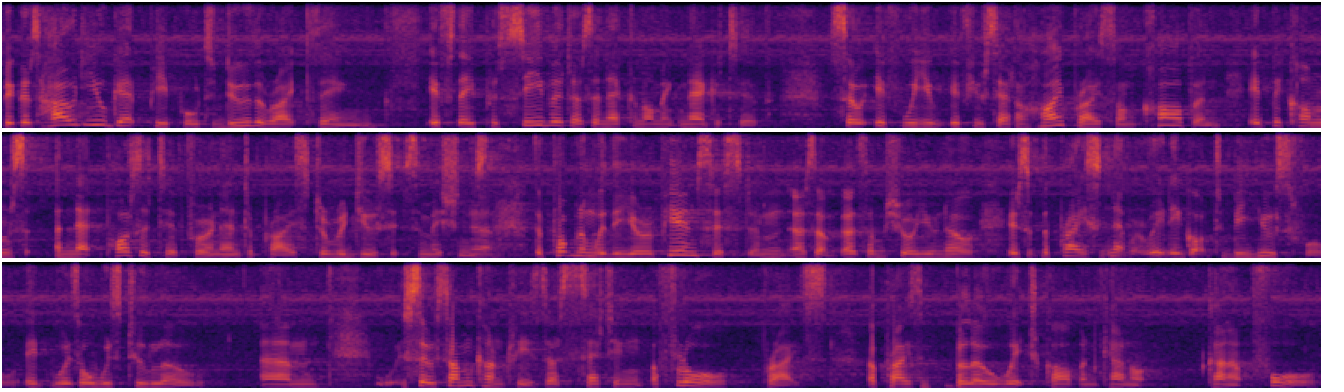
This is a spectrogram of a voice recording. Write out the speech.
Because how do you get people to do the right thing if they perceive it as an economic negative? So if, we, if you set a high price on carbon, it becomes a net positive for an enterprise to reduce its emissions. Yeah. The problem with the European system, as, as I'm sure you know, is that the price never really got to be useful. It was always too low. Um, so some countries are setting a floor price, a price below which carbon cannot, cannot fall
